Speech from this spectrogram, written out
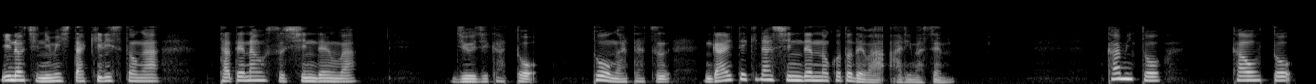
命に満ちたキリストが建て直す神殿は、十字架と塔が立つ外的な神殿のことではありません。神と顔と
